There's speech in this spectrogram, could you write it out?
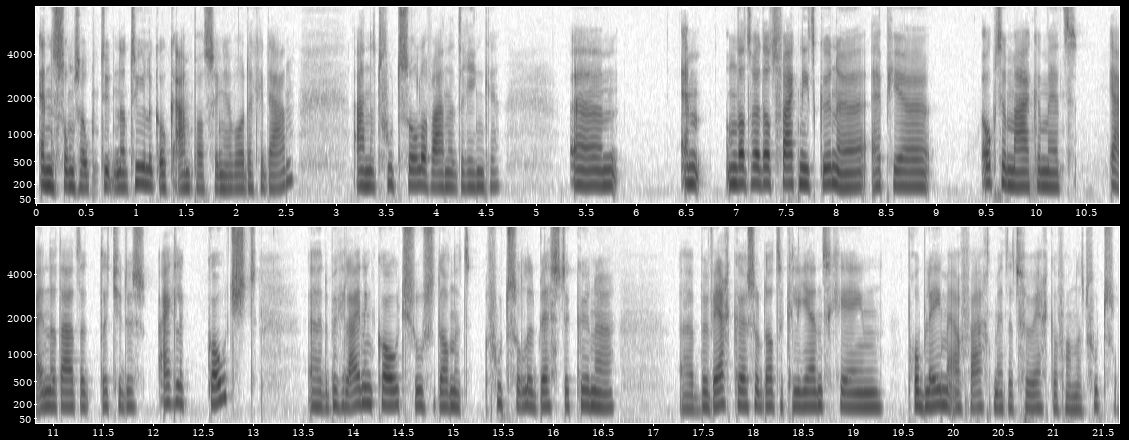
En soms ook natuurlijk ook aanpassingen worden gedaan aan het voedsel of aan het drinken. Um, en omdat we dat vaak niet kunnen, heb je ook te maken met, ja, inderdaad, dat, dat je dus eigenlijk coacht, uh, de begeleiding coacht, hoe ze dan het voedsel het beste kunnen uh, bewerken, zodat de cliënt geen problemen ervaart met het verwerken van het voedsel.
